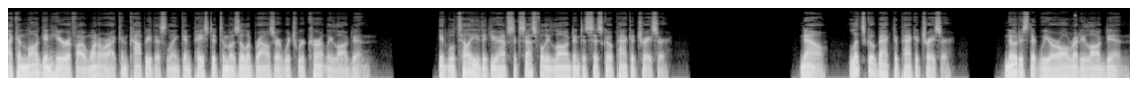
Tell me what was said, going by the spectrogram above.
I can log in here if I want or I can copy this link and paste it to Mozilla browser which we're currently logged in. It will tell you that you have successfully logged into Cisco Packet Tracer. Now, let's go back to Packet Tracer. Notice that we are already logged in.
